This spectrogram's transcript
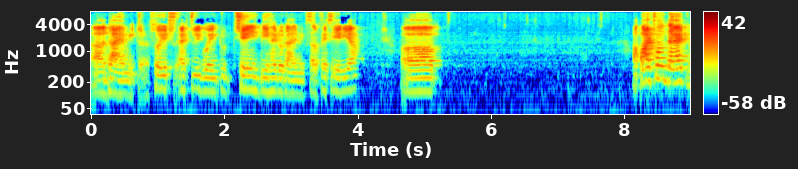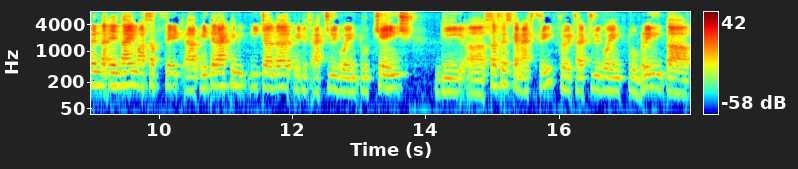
uh, diameter. So it's actually going to change the hydrodynamic surface area. Uh, Apart from that, when the enzyme or substrate are interacting with each other, it is actually going to change the uh, surface chemistry. So it's actually going to bring the uh,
